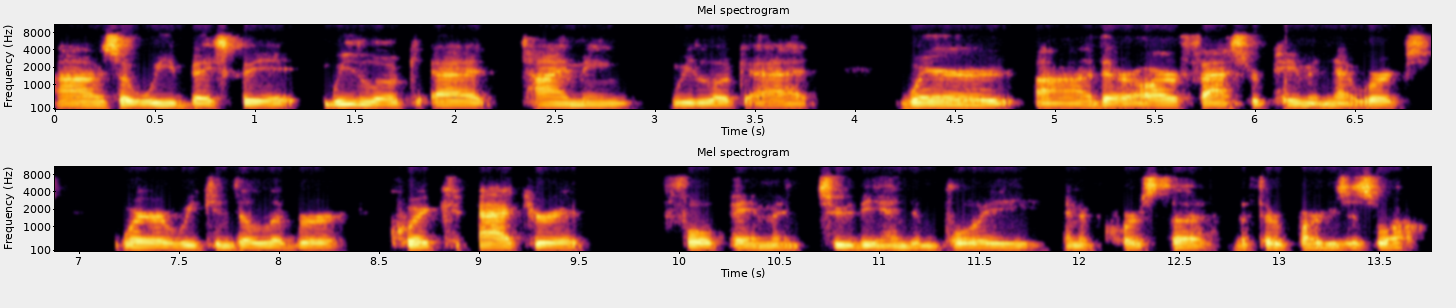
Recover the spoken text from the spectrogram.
Uh, so we basically we look at timing. We look at where uh, there are faster payment networks where we can deliver quick, accurate, full payment to the end employee, and of course the the third parties as well.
